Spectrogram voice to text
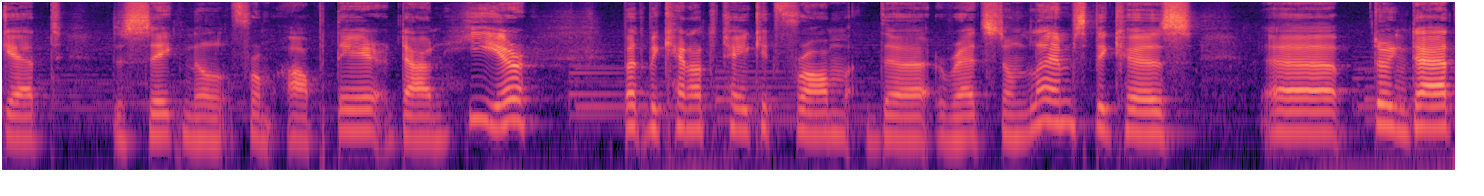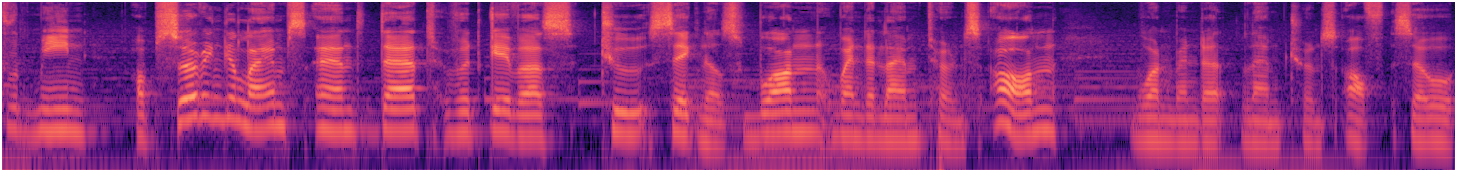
get the signal from up there down here but we cannot take it from the redstone lamps because uh, doing that would mean observing the lamps and that would give us two signals. One when the lamp turns on, one when the lamp turns off. So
